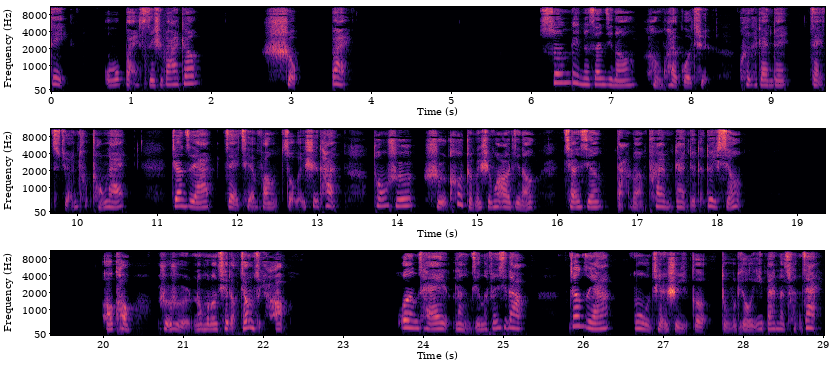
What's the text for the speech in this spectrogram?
第五百四十八章手败。孙膑的三技能很快过去，奎克战队再次卷土重来。姜子牙在前方走位试探，同时时刻准备释放二技能，强行打乱 Prime 战队的队形。阿康，试试能不能切掉姜子牙？旺财冷静的分析道：“姜子牙目前是一个毒瘤一般的存在。”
